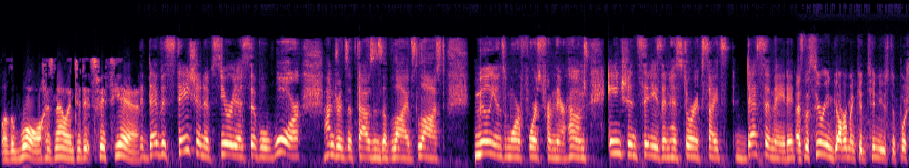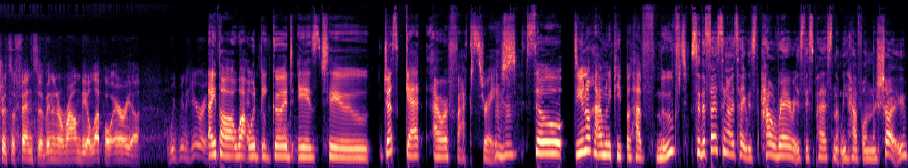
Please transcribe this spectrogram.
Well, the war has now entered its fifth year. The devastation of Syria's civil war, hundreds of thousands of lives lost, millions more forced from their homes, ancient cities and historic sites decimated. As the Syrian government continues to push its offensive in and around the Aleppo area, we've been hearing. I thought what would be good is to just get our facts straight. Mhm. So, do you know how many people have moved? So the first thing I would say is how rare is this person that we have on the show?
